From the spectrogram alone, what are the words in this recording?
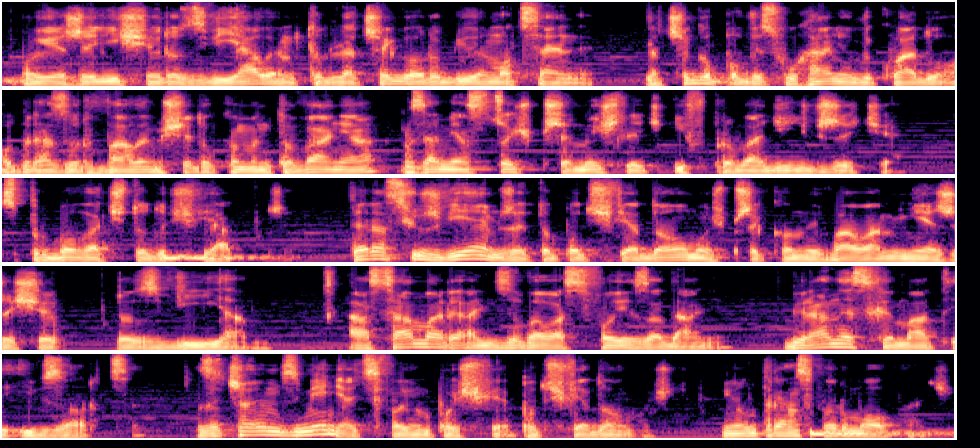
bo jeżeli się rozwijałem, to dlaczego robiłem oceny? Dlaczego po wysłuchaniu wykładu od razu rwałem się do komentowania, zamiast coś przemyśleć i wprowadzić w życie, spróbować to doświadczyć? Teraz już wiem, że to podświadomość przekonywała mnie, że się rozwijam, a sama realizowała swoje zadanie, grane schematy i wzorce. Zacząłem zmieniać swoją podświadomość, ją transformować.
